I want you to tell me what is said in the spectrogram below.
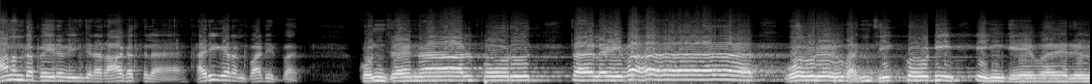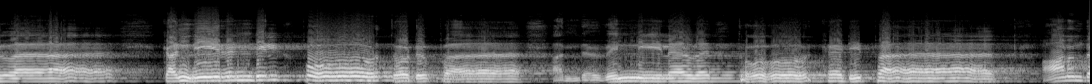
ஆனந்த பைரவிங்கிற ராகத்துல ஹரிகரன் பாடியிருப்பார். கொஞ்ச நாள் பொறு தலைவா ஒரு வஞ்சி கொடி இங்கே வருவா. கண்ணீரண்டில் போர் தொடுப்பா அந்த வெண்ணிலவ தோற்கடிப்பா ஆனந்த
